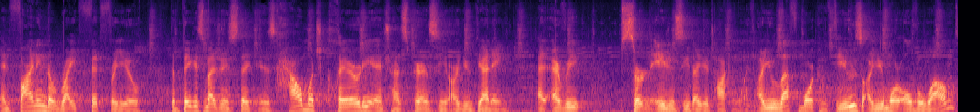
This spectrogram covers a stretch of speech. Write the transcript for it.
and finding the right fit for you. The biggest measuring stick is how much clarity and transparency are you getting at every certain agency that you're talking with. Are you left more confused? Are you more overwhelmed?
